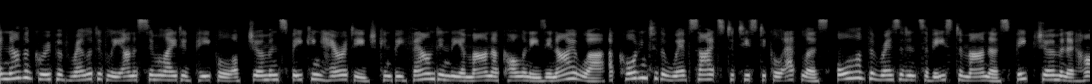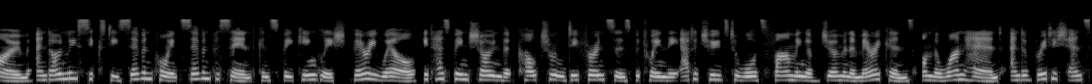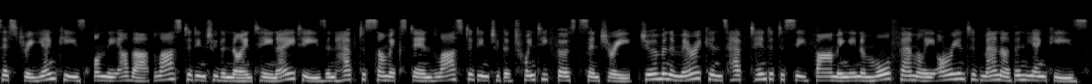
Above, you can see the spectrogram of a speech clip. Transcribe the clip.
Another group of relatively unassimilated people of German-speaking heritage can be found in the Amana colonies in Iowa. According to the website Statistical Atlas, all of the residents of East Amana speak German at home, and only 67.7% can speak English very well. It has been shown that cultural differences between the attitudes towards farming of German Americans, on the one hand, and of British ancestry Yankees, on the other, lasted into the 1980s and have to some extent lasted into the 21st century. German Americans have tended to see farming in a more family-oriented manner than Yankees.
